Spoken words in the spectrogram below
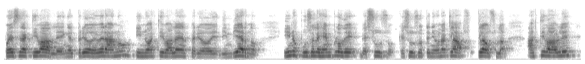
puede ser activable en el periodo de verano y no activable en el periodo de invierno. Y nos puso el ejemplo de, de Suso, que Suso tenía una cláusula activable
